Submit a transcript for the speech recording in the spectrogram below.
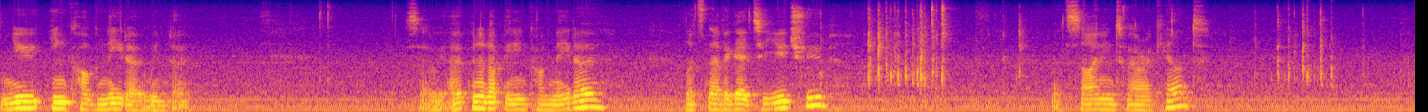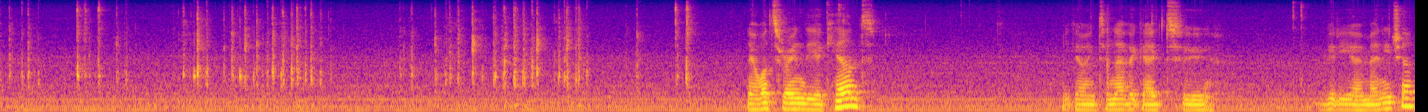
new incognito window. So we open it up in incognito. Let's navigate to YouTube. Let's sign into our account. Now once we're in the account, you're going to navigate to Video Manager.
